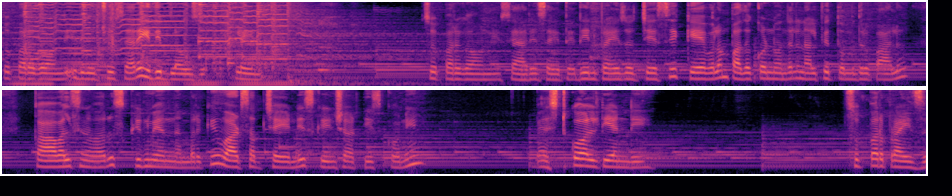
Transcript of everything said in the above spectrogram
సూపర్గా ఉంది. ఇది చూసారా? ఇది బ్లౌజ్ ప్లెయిన్. సూపర్గా ఉన్నాయి శారీస్ అయితే. దీని ప్రైస్ వచ్చేసి కేవలం పదకొండు వందల నలభై తొమ్మిది రూపాయలు. కావాల్సిన వారు స్క్రీన్ మీద నెంబర్కి వాట్సాప్ చేయండి. స్క్రీన్ షాట్ తీసుకొని. బెస్ట్ క్వాలిటీ అండి. సూపర్ ప్రైజ్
